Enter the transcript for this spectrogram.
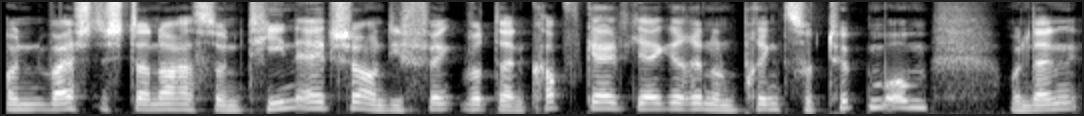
und weißt du, ist da noch so ein Teenager und die fängt, wird dann Kopfgeldjägerin und bringt so Typen um und dann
